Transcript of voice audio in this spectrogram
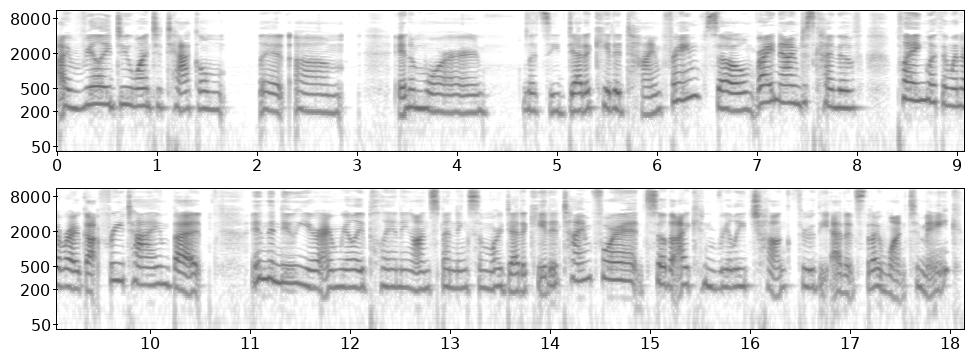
I really do want to tackle it um, in a more let's see dedicated time frame so right now i'm just kind of playing with it whenever i've got free time but in the new year, I'm really planning on spending some more dedicated time for it so that I can really chunk through the edits that I want to make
